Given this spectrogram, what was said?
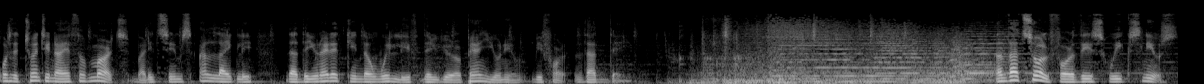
was the 29th of March, but it seems unlikely that the United Kingdom will leave the European Union before that day. And that's all for this week's news.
